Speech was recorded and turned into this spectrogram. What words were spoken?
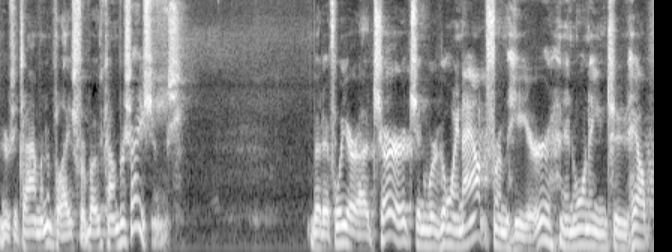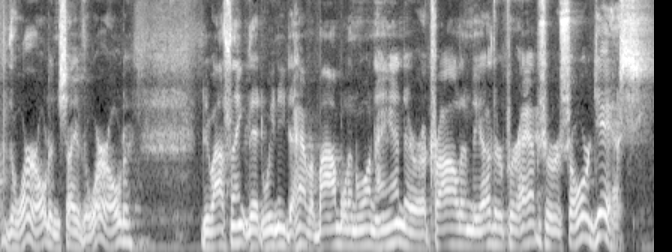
there's a time and a place for both conversations. But if we are a church and we're going out from here and wanting to help the world and save the world, do I think that we need to have a Bible in one hand or a trowel in the other, perhaps, or a sword? Yes.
